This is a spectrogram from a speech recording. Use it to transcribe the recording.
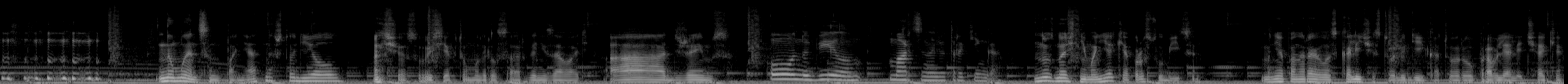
Ну, Мэнсон понятно, что делал. А еще свою секту умудрился организовать. А Джеймс... Он убил Мартина Лютера Кинга. Ну, значит, не маньяки, а просто убийцы. Мне понравилось количество людей, которые управляли Чаки.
